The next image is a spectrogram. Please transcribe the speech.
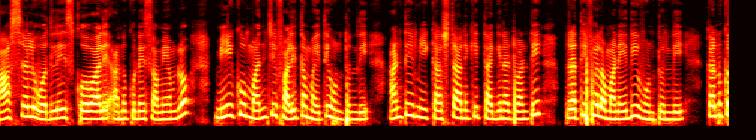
ఆశలు వదిలేసుకోవాలి అనుకునే సమయంలో మీకు మంచి ఫలితం అయితే ఉంటుంది. అంటే మీ కష్టానికి తగినటువంటి ప్రతిఫలం అనేది ఉంటుంది. కనుక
